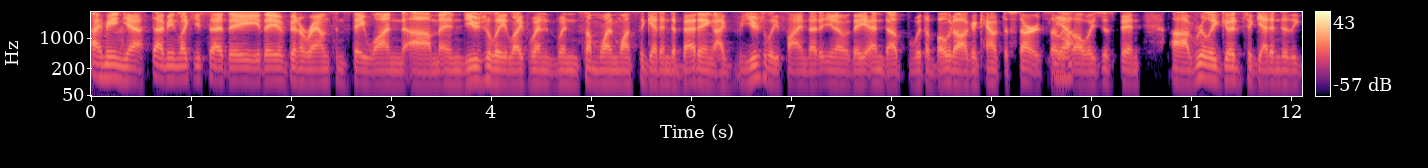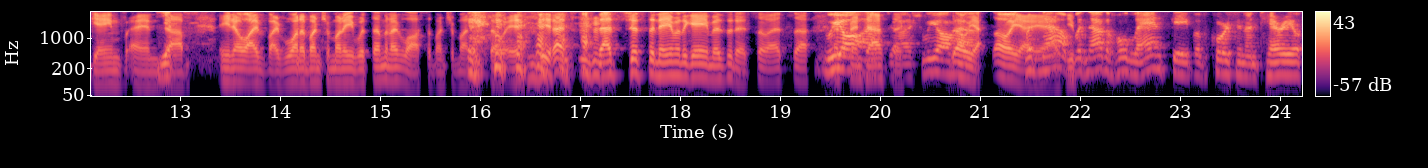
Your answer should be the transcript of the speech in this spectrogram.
I mean, yeah. I mean, like you said, they they have been around since day one. Um, and usually, like when when someone wants to get into betting, I usually find that you know they end up with a Bodog account to start. So it's always just been uh, really good to get into the game. And Yeah. um, you know, I've I've won a bunch of money with them, and I've lost a bunch of money. So it's yeah, that's just the name of the game, isn't it? So that's uh, We That's all fantastic. have, Josh. We all oh have. yeah, oh yeah, but yeah. now, You- but now the whole landscape, of course, in Ontario,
